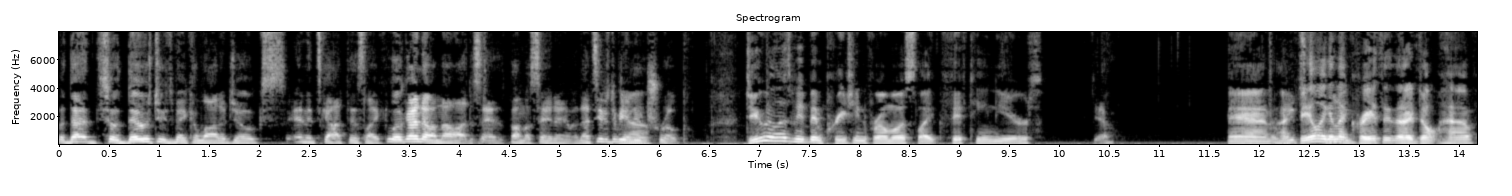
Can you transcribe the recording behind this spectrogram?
but that so those dudes make a lot of jokes, and it's got this like, look, I know I'm not allowed to say this, but I'm gonna say it anyway. That seems to be a new trope. Do you realize we've been preaching for almost like 15 years? Yeah, And I feel like isn't that crazy that I don't have.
